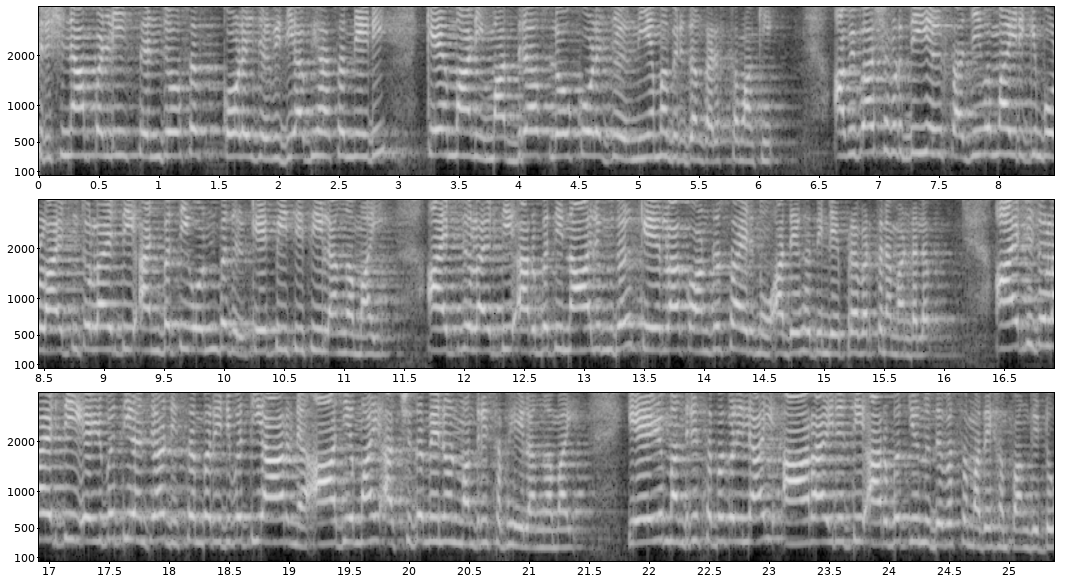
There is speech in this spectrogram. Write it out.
തൃശ്ശിനാപ്പള്ളി സെന്റ് ജോസഫ് കോളേജിൽ വിദ്യാഭ്യാസം നേടി കെ മാണി മദ്രാസ് ലോ കോളേജിൽ നിയമബിരുദം കരസ്ഥമാക്കി. അഭിഭാഷകവൃത്തിയിൽ സജീവമായിരിക്കുമ്പോൾ ആയിരത്തി തൊള്ളായിരത്തി അൻപത്തി ഒൻപതിൽ കെ പി സി സിയിൽ അംഗമായി. ആയിരത്തി തൊള്ളായിരത്തി അറുപത്തി നാല് മുതൽ കേരള കോൺഗ്രസ് ആയിരുന്നു അദ്ദേഹത്തിന്റെ പ്രവർത്തന മണ്ഡലം. ആയിരത്തി തൊള്ളായിരത്തി എഴുപത്തി അഞ്ച് ഡിസംബർ ഇരുപത്തിയാറിന് ആദ്യമായി അച്യുതമേനോൻ മന്ത്രിസഭയിൽ അംഗമായി. ഏഴ് മന്ത്രിസഭകളിലായി ആറായിരത്തി അറുപത്തിയൊന്ന് ദിവസം അദ്ദേഹം പങ്കിട്ടു.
